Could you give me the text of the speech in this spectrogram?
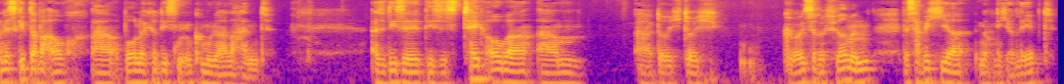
Und es gibt aber auch äh, Bohrlöcher, die sind in kommunaler Hand. Also diese, dieses Takeover ähm, äh, durch, durch größere Firmen, das habe ich hier noch nicht erlebt,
